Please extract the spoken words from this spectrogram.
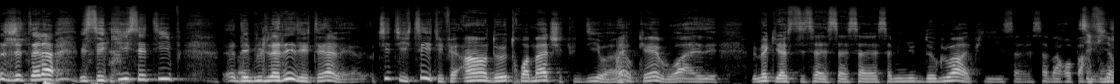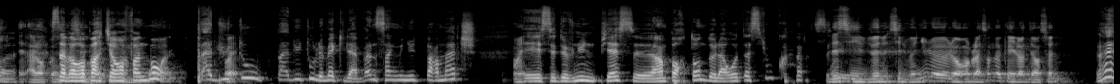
j'étais là, c'est qui ce type Début de l'année, j'étais là, tu, tu, tu fais un, deux, trois matchs et tu te dis, ouais, ok, ouais, le mec il a sa, sa, sa, minute de gloire et puis ça, ça va repartir. Euh, Alors, ça va repartir en fin de bon. Pas du tout, pas du tout. Le mec il a 25 minutes par match. Et c'est devenu une pièce euh, importante de la rotation. C'est devenu, le, remplaçant de Kyle Anderson. Ouais.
